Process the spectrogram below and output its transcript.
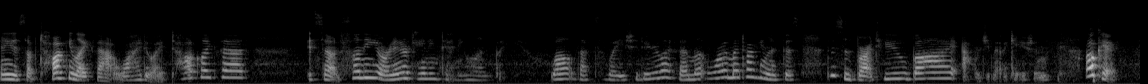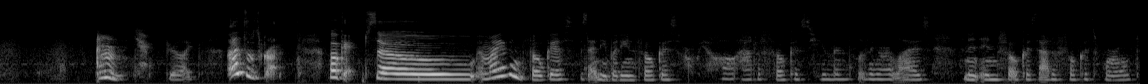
I need to stop talking like that. Why do I talk like that? It's not funny or entertaining to anyone but you. Well, that's the way you should do your life, Emma. Why am I talking like this? This is brought to you by allergy medication. Okay. yeah, you're like, unsubscribe. Okay, so am I even in focus? Is anybody in focus? Are we all out of focus humans living our lives in an in focus, out of focus world?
